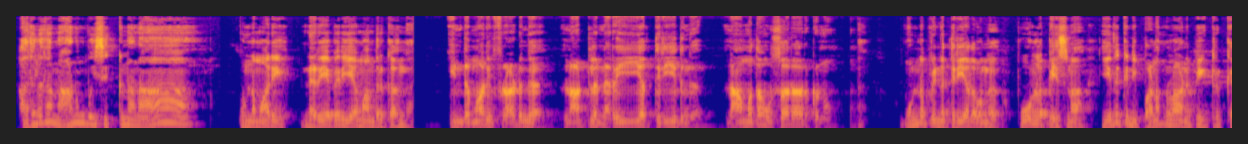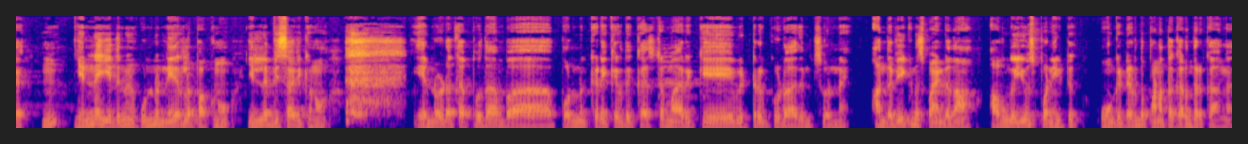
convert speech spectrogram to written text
அதில் தான் நானும் போய் சிக்கினேனா? உன்ன மாதிரி நிறைய பேர் ஏமாந்துருக்காங்க. இந்த மாதிரி ஃப்ராடுங்க நாட்டில் நிறைய தெரியுதுங்க. நாம தான் உஷாராக இருக்கணும். முன்ன பின்ன தெரியாதவங்க ஃபோனில் பேசினா எதுக்கு நீ பணம்லாம் அனுப்பிக்கிட்டு இருக்க? ம்? என்ன ஏதுன்னு ஒன்று நேரில் பார்க்கணும் இல்லை விசாரிக்கணும். என்னோட தப்பு தான்பா பொண்ணு கிடைக்கிறது கஷ்டமாக இருக்கே விட்டுறக்கூடாதுன்னு சொன்னேன். அந்த வீக்னஸ் பாயிண்ட்டை தான் அவங்க யூஸ் பண்ணிக்கிட்டு உங்ககிட்ட இருந்து பணத்தை கறந்துருக்காங்க.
